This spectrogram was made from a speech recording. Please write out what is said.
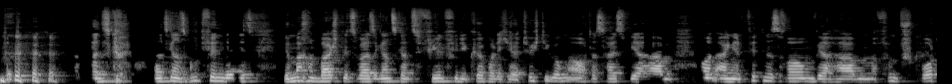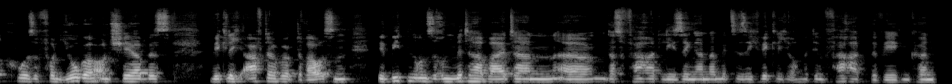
ganz, ganz, ganz gut finde, ist, wir machen beispielsweise ganz, ganz viel für die körperliche Ertüchtigung auch. Das heißt, wir haben einen eigenen Fitnessraum, wir haben fünf Sportkurse von Yoga on Share bis wirklich Afterwork draußen. Wir bieten unseren Mitarbeitern äh, das Fahrradleasing an, damit sie sich wirklich auch mit dem Fahrrad bewegen können.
